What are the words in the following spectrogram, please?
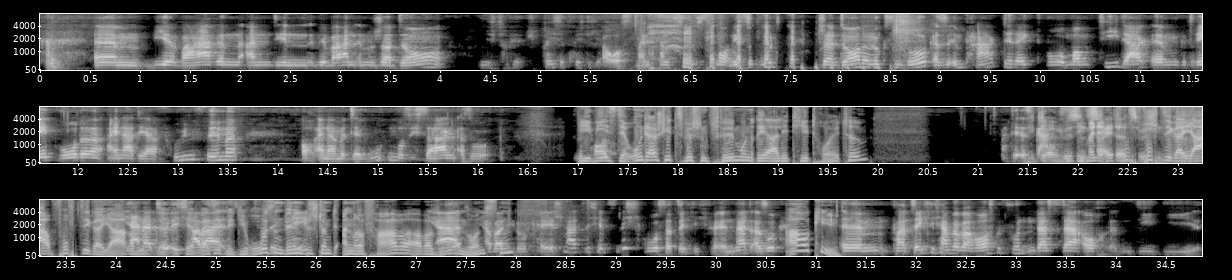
Ähm, wir waren an den, wir waren im Jardin, ich spreche es jetzt richtig aus, mein Französisch ist noch nicht so gut, Jardin de Luxembourg, also im Park direkt, wo Momti da ähm, gedreht wurde, einer der frühen Filme, auch einer mit der guten, muss ich sagen, also wie, wie ist der Unterschied zwischen Film und Realität heute? Der ist gar nicht ich meine, Zeit 50er Jahre, 50er Jahre. Ja, natürlich. Ist ja, weiß ich nicht, die Rosen sind bestimmt andere Farbe, aber ja, so ansonsten. Aber die Location hat sich jetzt nicht groß tatsächlich verändert. Also, ah, okay. Ähm, tatsächlich haben wir aber herausgefunden, dass da auch die, die,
